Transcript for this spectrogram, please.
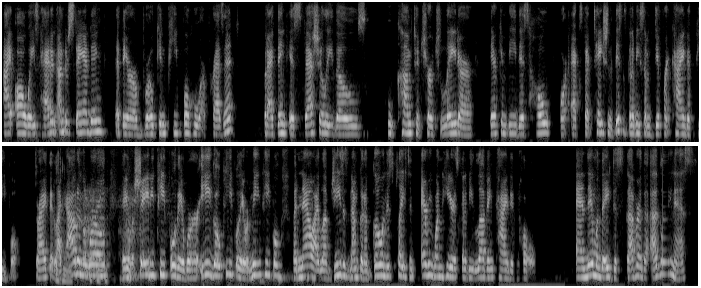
I always had an understanding that there are broken people who are present, but I think especially those who come to church later, there can be this hope or expectation that this is going to be some different kind of people, right? That, like, Mhm. out in the world, they were shady people, they were ego people, they were mean people, but now I love Jesus and I'm going to go in this place and everyone here is going to be loving, kind, and whole. And then when they discover the ugliness,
